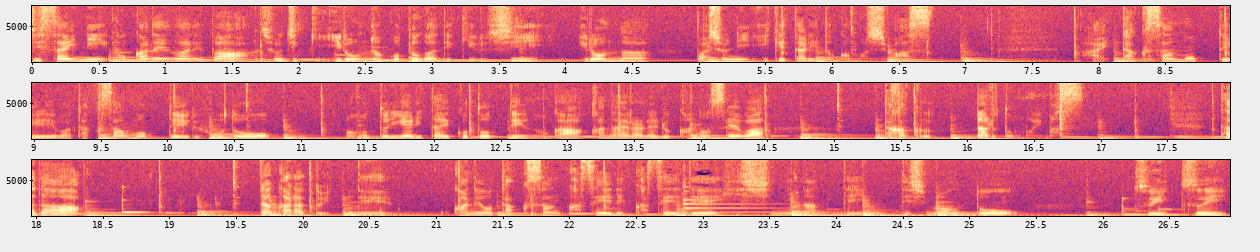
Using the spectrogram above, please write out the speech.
実際にお金があれば正直いろんなことができるしいろんな場所に行けたりとかもします。たくさん持っていればたくさん持っているほど、まあ、本当にやりたいことっていうのが叶えられる可能性は高くなると思います。ただだからといってお金をたくさん稼いで稼いで必死になっていってしまうとついつい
